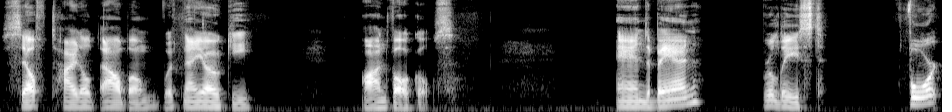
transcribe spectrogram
self titled album with Naoki on vocals. And the band released 14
